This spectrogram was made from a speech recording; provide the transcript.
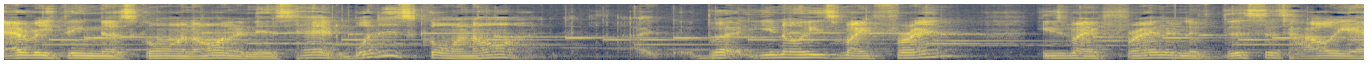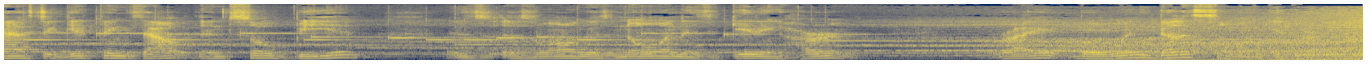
everything that's going on in his head. What is going on? But you know, he's my friend. He's my friend, and if this is how he has to get things out, then so be it. As, as long as no one is getting hurt, right? But when does someone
